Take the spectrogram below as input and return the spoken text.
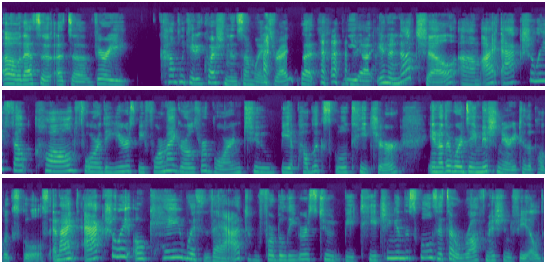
Oh, that's a that's a very complicated question in some ways, right? But the, uh, in a nutshell, um, I actually felt called for the years before my girls were born to be a public school teacher. In other words, a missionary to the public schools. And I'm actually okay with that for believers to be teaching in the schools. It's a rough mission field.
